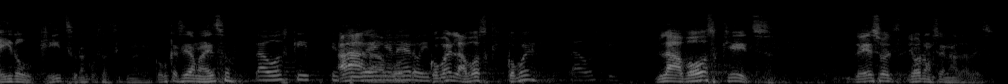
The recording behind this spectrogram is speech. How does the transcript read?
Idol Kids, una cosa así. ¿Cómo que se llama eso? La Voz Kid, que Ah, estuve la en voz- enero. Y, ¿Cómo es la voz? ¿Cómo es? La Voz Kid. La voz Kids. De eso es- yo no sé nada de eso.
